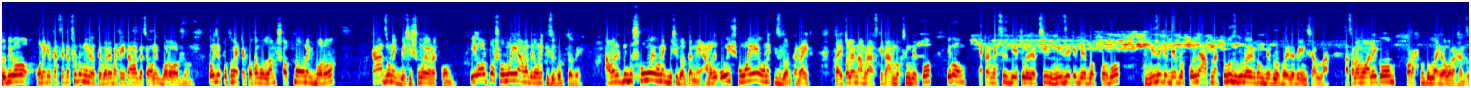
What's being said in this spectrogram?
যদিও অনেকের কাছে এটা ছোট মনে হতে পারে বাট এটা আমার কাছে অনেক বড় অর্জন। ওই যে প্রথমে একটা কথা বললাম, স্বপ্ন অনেক বড়, কাজ অনেক বেশি, সময় অনেক কম। এই অল্প সময়ে আমাদের অনেক কিছু করতে হবে। আমাদের কিন্তু সময় অনেক বেশি দরকার নেই। আমাদের ওই সময়ে অনেক কিছু দরকার রাইট তাই চলেন আমরা আজকে এটা আনবক্সিং দেখব এবং একটা মেসেজ দিয়ে চলে যাচ্ছি, নিজেকে ডেভেলপ করব। নিজেকে ডেভেলপ করলে আপনার টুলসগুলো এরকম ডেভেলপ হয়ে যাবে ইনশাল্লাহ আসসালামু আলাইকুম রহমতুল্লাহ ওবরাকাতু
